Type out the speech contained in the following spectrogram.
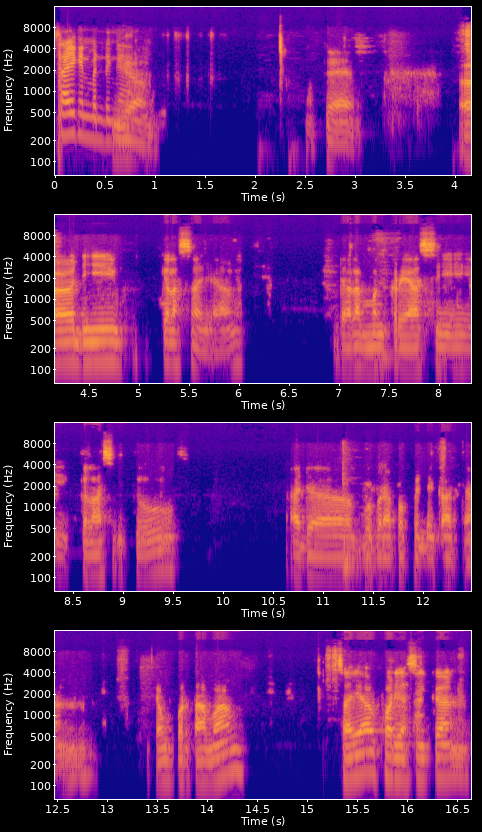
Saya ingin mendengar. Ya. Oke uh, di kelas saya dalam mengkreasi kelas itu ada beberapa pendekatan. Yang pertama, saya variasikan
